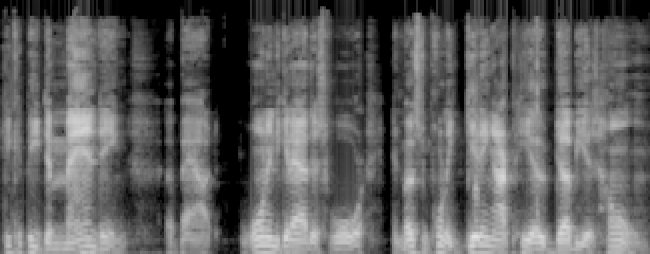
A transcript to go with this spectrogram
he could be demanding about wanting to get out of this war and most importantly getting our POWs home.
